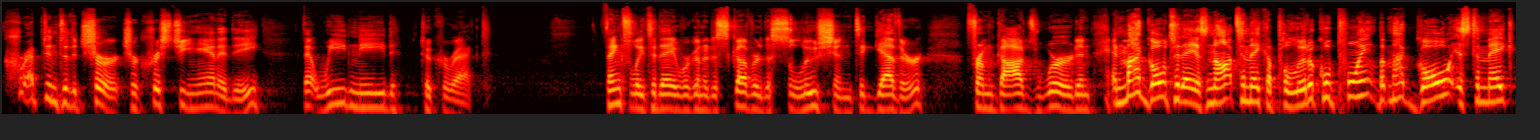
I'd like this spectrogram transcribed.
crept into the church or Christianity that we need to correct? Thankfully, today we're going to discover the solution together from God's word. And, and my goal today is not to make a political point, but my goal is to make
